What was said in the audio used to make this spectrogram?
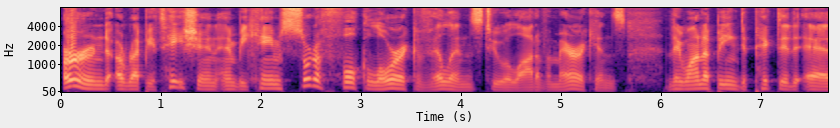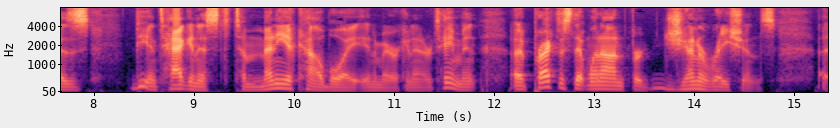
earned a reputation and became sort of folkloric villains to a lot of Americans. They wound up being depicted as the antagonist to many a cowboy in American entertainment, a practice that went on for generations. Uh,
